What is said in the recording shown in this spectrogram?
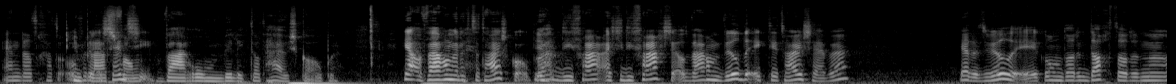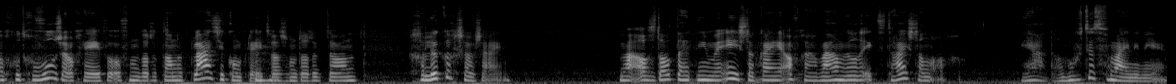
En dat gaat over In de plaats essentie. van waarom wil ik dat huis kopen? Ja, of waarom wil ik dit huis kopen? Ja. Die vraag, als je die vraag stelt, waarom wilde ik dit huis hebben? Ja, dat wilde ik omdat ik dacht dat het me een goed gevoel zou geven. Of omdat het dan het plaatje compleet Mhm. was. Omdat ik dan gelukkig zou zijn. Maar als dat het niet meer is, dan kan je je afvragen, waarom wilde ik dit huis dan nog? Ja, dan hoeft het voor mij niet meer.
